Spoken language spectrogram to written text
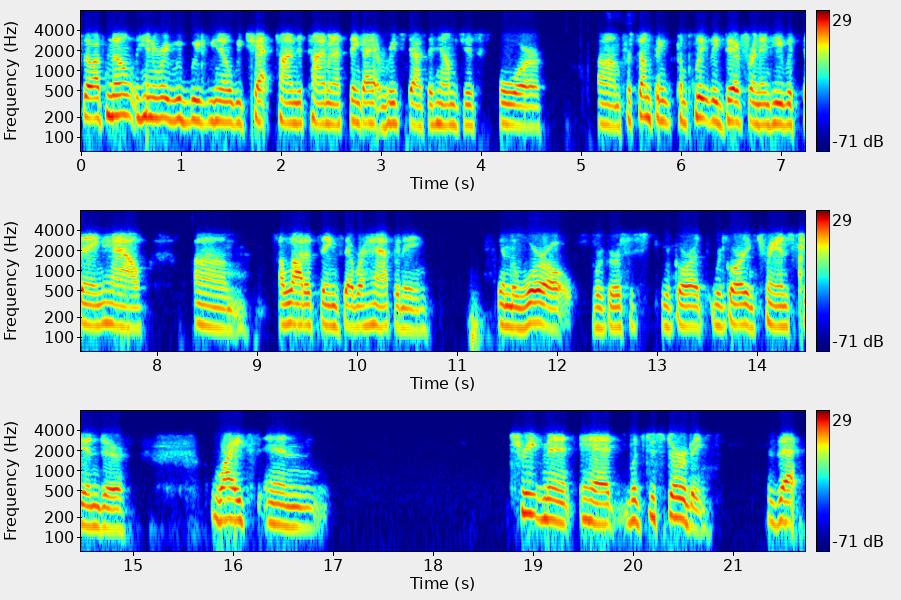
so. I've known Henry. We, we, you know, we chat time to time, and I think I had reached out to him just for um, for something completely different. And he was saying how um, a lot of things that were happening in the world regard, regard, regarding transgender rights and treatment had was disturbing. Is that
